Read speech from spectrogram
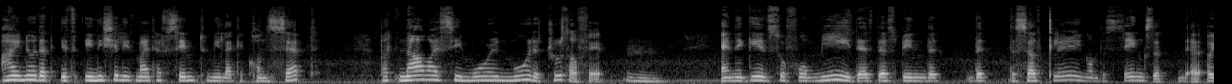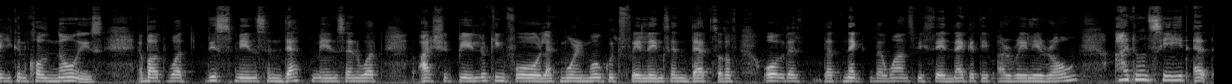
I know that it initially it might have seemed to me like a concept, but now I see more and more the truth of it. Mm. And again, so for me, there's there's been the the, the self clearing of the things that, uh, or you can call noise, about what this means and that means, and what I should be looking for, like more and more good feelings, and that sort of all the that neg- the ones we say negative are really wrong. I don't see it at,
